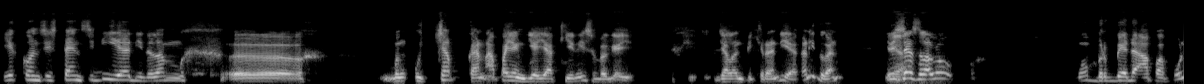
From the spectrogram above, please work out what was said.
Ya konsistensi dia di dalam uh, mengucapkan apa yang dia yakini sebagai jalan pikiran dia, kan itu kan? Jadi ya. saya selalu mau berbeda apa pun,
